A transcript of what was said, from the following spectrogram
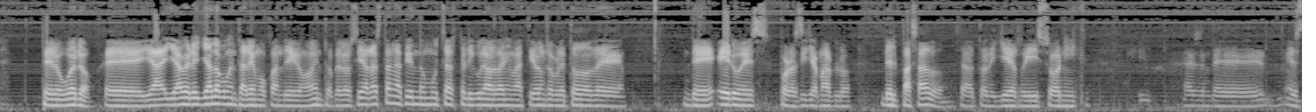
pero bueno, eh, ya, ya, veré, ya lo comentaremos cuando llegue el momento. Pero sí, ahora están haciendo muchas películas de animación, sobre todo de, de héroes, por así llamarlo, del pasado. O sea, Tony Jerry, Sonic, Es, de- es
